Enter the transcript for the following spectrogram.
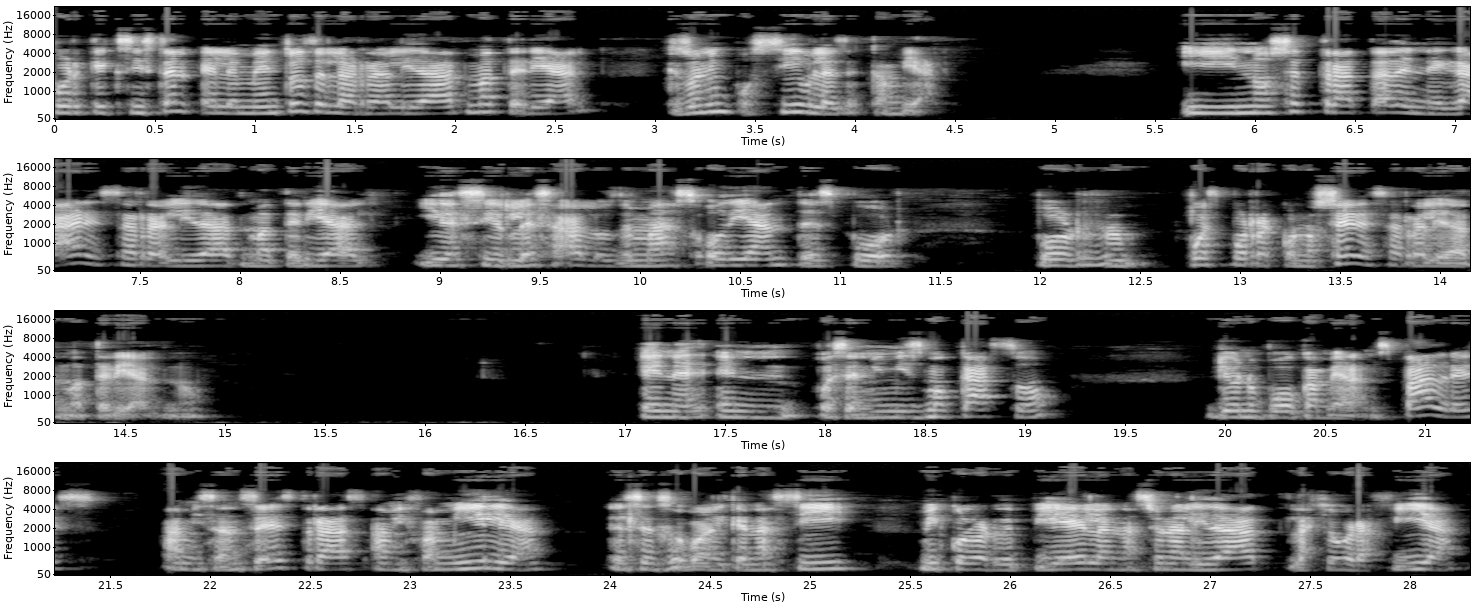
porque existen elementos de la realidad material que son imposibles de cambiar. Y no se trata de negar esa realidad material y decirles a los demás odiantes por, por pues por reconocer esa realidad material, ¿no? En, pues en mi mismo caso, yo no puedo cambiar a mis padres, a mis ancestras, a mi familia, el sexo con el que nací, mi color de piel, la nacionalidad, la geografía.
